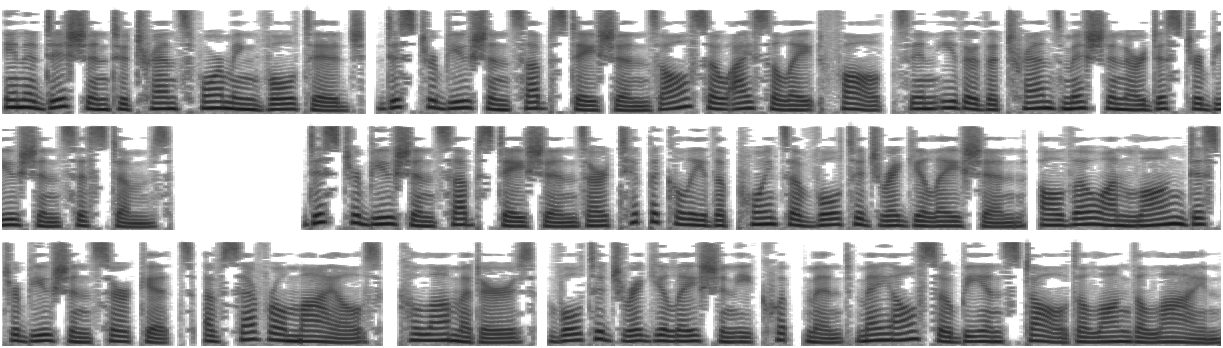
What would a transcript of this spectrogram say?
In addition to transforming voltage, distribution substations also isolate faults in either the transmission or distribution systems. Distribution substations are typically the points of voltage regulation, although on long distribution circuits of several miles, kilometers, voltage regulation equipment may also be installed along the line.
